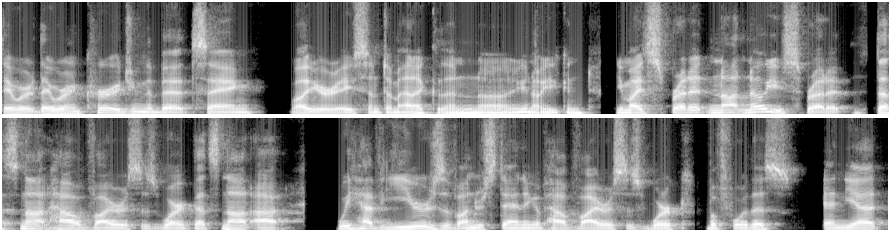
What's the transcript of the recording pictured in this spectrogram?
They were they were encouraging the bit, saying, well, you're asymptomatic, then uh, you know you can you might spread it and not know you spread it. That's not how viruses work. That's not. Uh, we have years of understanding of how viruses work before this, and yet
